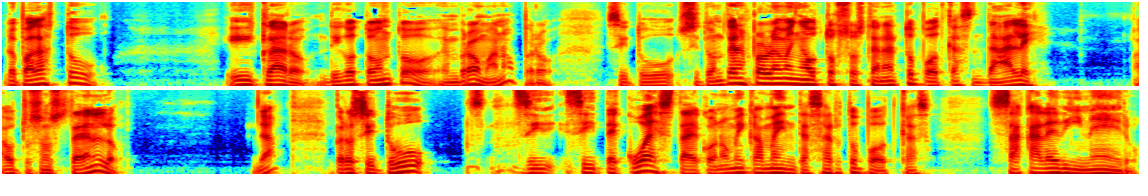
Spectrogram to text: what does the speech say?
lo pagas tú. Y claro, digo tonto en broma, ¿no? Pero si tú, si tú no tienes problema en autosostener tu podcast, dale, autososténlo. ¿Ya? Pero si tú, si, si te cuesta económicamente hacer tu podcast, sácale dinero,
